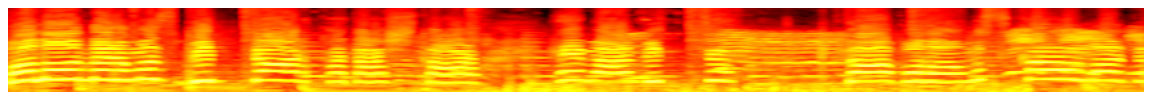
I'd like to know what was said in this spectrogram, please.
Balonlarımız bitti arkadaşlar. Hemen bitti. Daha balonumuz kalmadı.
